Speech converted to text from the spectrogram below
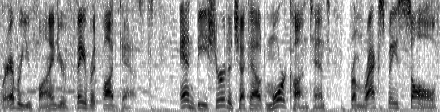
wherever you find your favorite podcasts. And be sure to check out more content from Rackspace Solve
